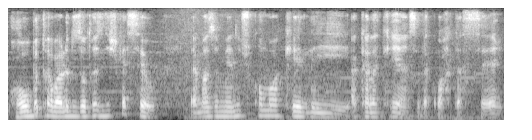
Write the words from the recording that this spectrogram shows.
rouba o trabalho dos outros e esqueceu. É mais ou menos como aquele, aquela criança da quarta série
